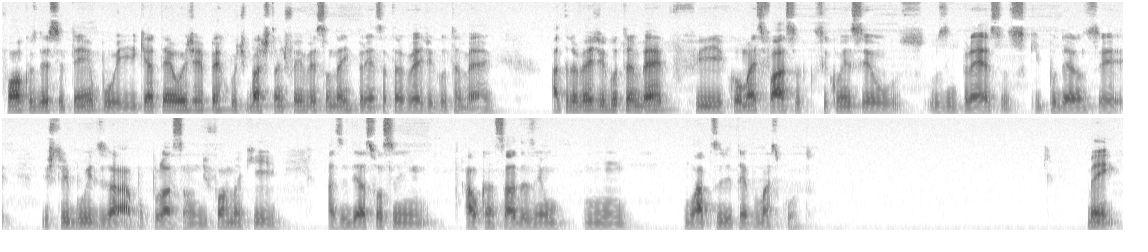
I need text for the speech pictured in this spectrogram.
focos desse tempo e que até hoje repercute bastante foi a invenção da imprensa através de Gutenberg. Através de Gutenberg ficou mais fácil se conhecer os, os impressos que puderam ser distribuídos à, à população de forma que as ideias fossem alcançadas em um, um, um lapso de tempo mais curto. Bem,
